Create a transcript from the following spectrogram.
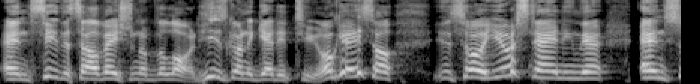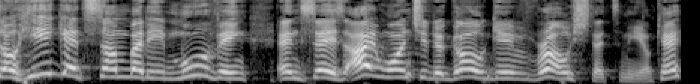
and see the salvation of the Lord. He's going to get it to you, okay? So, so you're standing there, and so He gets somebody moving and says, I want you to go give Roche, that's me, okay?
